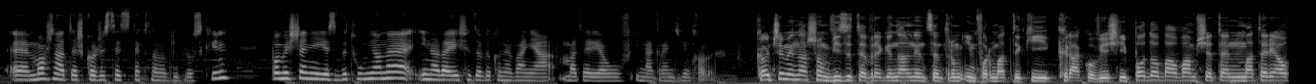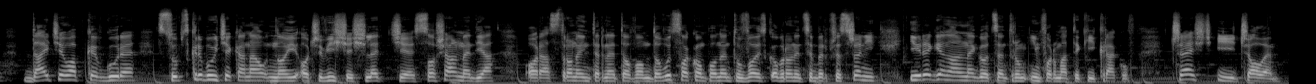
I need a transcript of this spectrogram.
E, można też korzystać z technologii Blue Screen. Pomieszczenie jest wytłumione i nadaje się do wykonywania materiałów i nagrań dźwiękowych. Kończymy naszą wizytę w Regionalnym Centrum Informatyki Kraków. Jeśli podobał Wam się ten materiał, dajcie łapkę w górę, subskrybujcie kanał, no i oczywiście śledźcie social media oraz stronę internetową Dowództwa Komponentów Wojsk Obrony Cyberprzestrzeni i Regionalnego Centrum Informatyki Kraków. Cześć i czołem!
